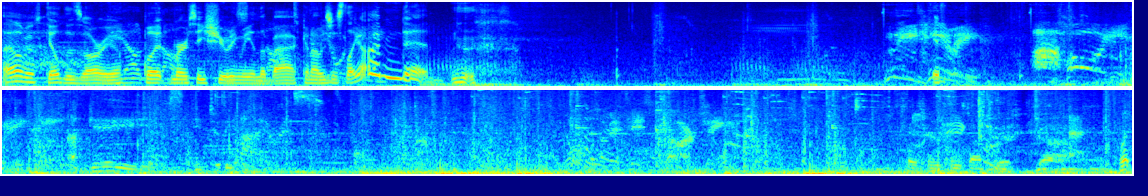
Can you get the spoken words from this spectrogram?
I almost killed the Zarya, but Mercy's shooting me in the back and I was just like, I'm dead. Tracer increased out. What?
